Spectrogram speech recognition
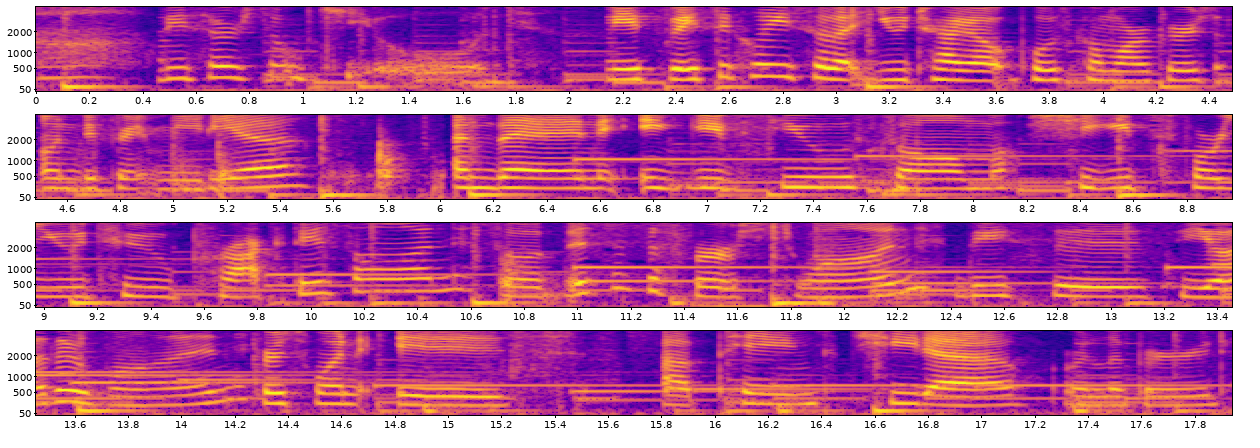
These are so cute. It's basically so that you try out Posca markers on different media and then it gives you some sheets for you to practice on. So this is the first one. This is the other one. First one is a pink cheetah or leopard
